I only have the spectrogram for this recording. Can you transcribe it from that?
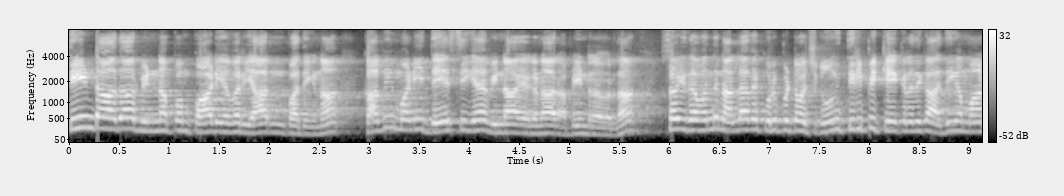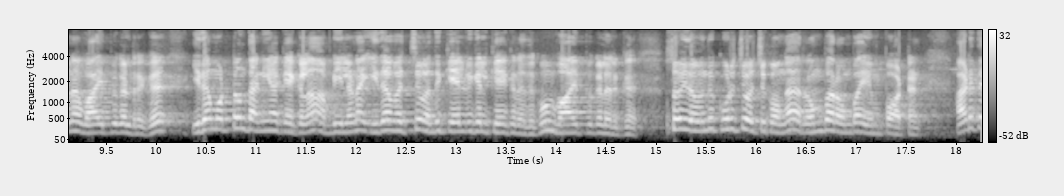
தீண்டாதார் விண்ணப்பம் பாடியவர் யாருன்னு பார்த்தீங்கன்னா கவிமணி தேசிக விநாயகனார் அப்படின்றவர் தான். ஸோ இதை வந்து நல்லாவே குறிப்பிட்டு வச்சுக்கோங்க. திருப்பி கேட்கறதுக்கு அதிகமான வாய்ப்புகள் இருக்கு. இதை மட்டும் தனியாக கேட்கலாம். அப்படி இல்லைன்னா இதை வச்சு வந்து கேள்விகள் கேட்கறதுக்கும் வாய்ப்புகள் இருக்கு. ஸோ இதை வந்து குறித்து வச்சுக்கோங்க. ரொம்ப ரொம்ப இம்பார்ட்டன்ட் அடுத்த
